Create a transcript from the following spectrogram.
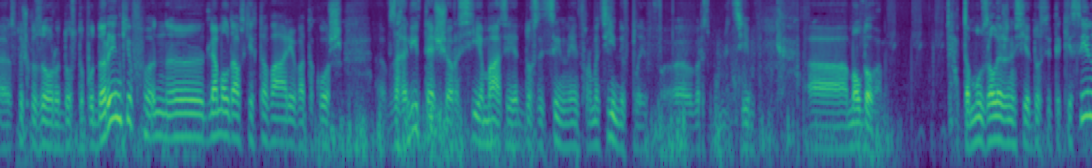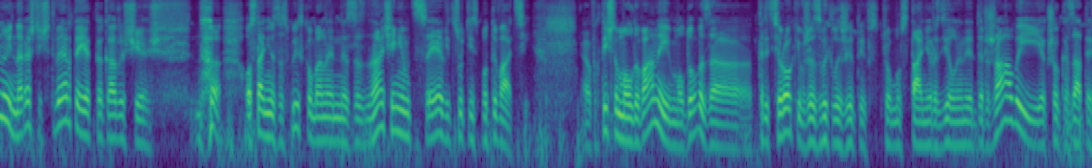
е, з точки зору доступу до ринків е, для молдавських товарів, а також е, взагалі те, що Росія має досить сильний інформаційний вплив в Республіці Молдова. Тому залежність є досить таки сильною. І нарешті четверте, як то кажуть, ще останнє за списком, але не за значенням, це відсутність мотивації. Е, Фактично, молдовани і Молдова за 30 років вже звикли жити в цьому стані розділеної держави. І якщо казати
